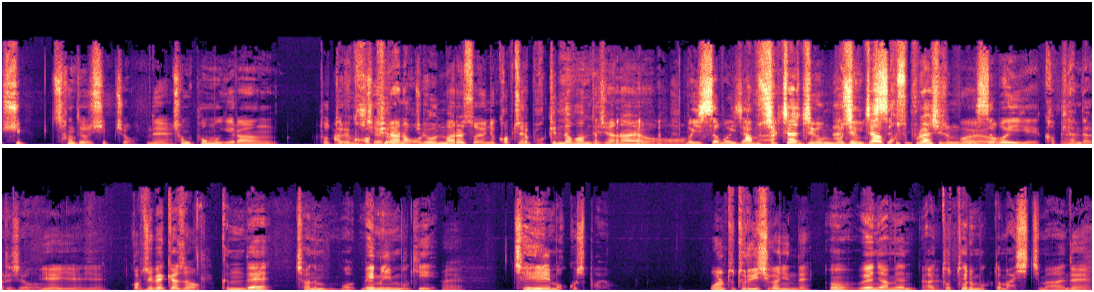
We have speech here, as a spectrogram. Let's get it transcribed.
쉽 상대적으로 쉽죠. 네. 청포묵이랑 아, 거피라는 어렵죠. 어려운 말을 써요? 그냥 껍질을 벗긴다고 하면 되잖아요. 뭐 있어 아, 보이잖아. 뭐 식자 지금 뭐 아, 좀 식자 있어- 코스프레 하시는 거예요. 있어 보이게 예. 커피한다 그러죠. 예, 예, 예. 껍질 벗겨서. 근데 저는 뭐 메밀묵이 네. 제일 먹고 싶어요. 오늘 도토리 시간인데. 어, 왜냐하면 아, 네. 도토리묵도 맛있지만 네.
